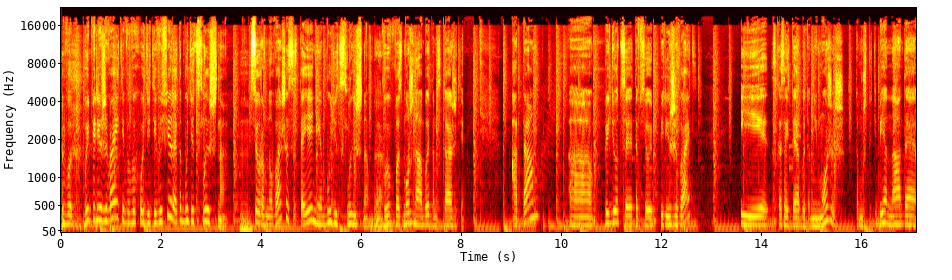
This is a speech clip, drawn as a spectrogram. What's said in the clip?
Вот, вы переживаете, вы выходите в эфир, это будет слышно. Все равно ваше состояние будет слышно. Вы, возможно, об этом скажете. А там а, придется это все переживать и сказать ты об этом не можешь, потому что тебе надо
